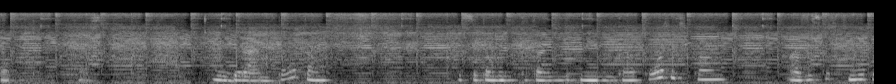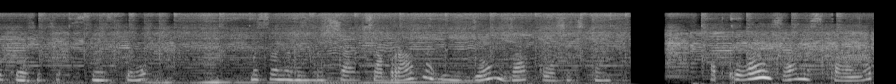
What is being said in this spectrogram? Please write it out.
Так, сейчас. Выбираем. То есть это будет какая-нибудь миленькая кошечка. А здесь уж нету кошечек. Все, стоп. Мы с вами возвращаемся обратно и идем за кошечкой. Открываем с вами сканер.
